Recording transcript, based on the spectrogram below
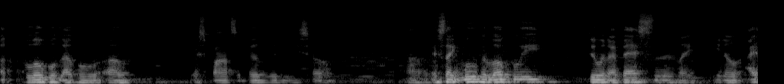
a global level of responsibility. So uh, it's like moving locally, doing our best, and then like you know, I,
